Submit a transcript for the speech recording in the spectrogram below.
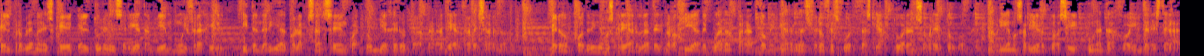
El problema es que el túnel sería también muy frágil y tendería a colapsarse en cuanto un viajero tratara de atravesarlo. Pero podríamos crear la tecnología adecuada para domeñar las feroces fuerzas que actuaran sobre el tubo. Habríamos abierto así un atajo interestelar.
